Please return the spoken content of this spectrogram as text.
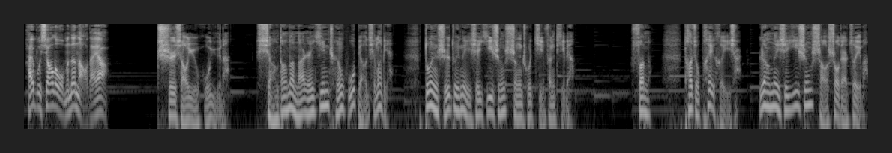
还不削了我们的脑袋呀？池小雨无语了，想到那男人阴沉无表情的脸，顿时对那些医生生出几分体谅。算了，他就配合一下，让那些医生少受点罪吧。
